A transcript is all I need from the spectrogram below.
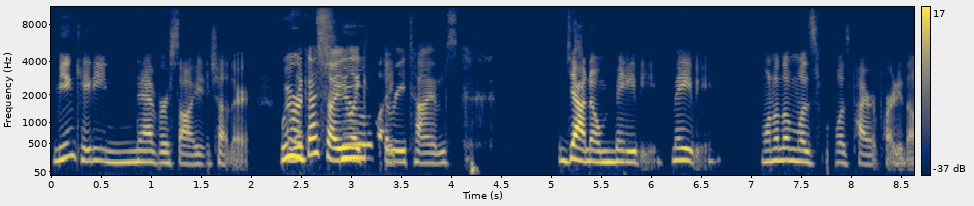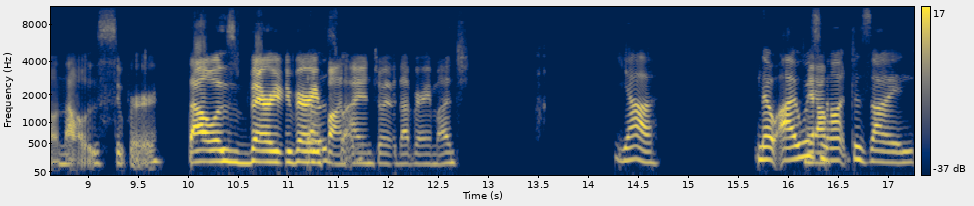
me and katie never saw each other we I were i saw you like, like three times yeah no maybe maybe one of them was was pirate party though and that was super that was very very was fun. fun i enjoyed that very much yeah no i was yeah. not designed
